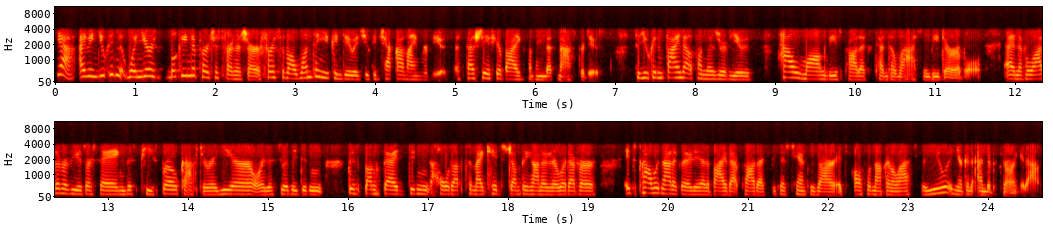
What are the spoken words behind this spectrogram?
Yeah, I mean, you can when you're looking to purchase furniture. First of all, one thing you can do is you can check online reviews, especially if you're buying something that's mass produced. So you can find out from those reviews how long these products tend to last and be durable. And if a lot of reviews are saying this piece broke after a year or this really didn't this bunk bed didn't hold up to my kids jumping on it or whatever, it's probably not a good idea to buy that product because chances are it's also not going to last for you and you're going to end up throwing it out.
